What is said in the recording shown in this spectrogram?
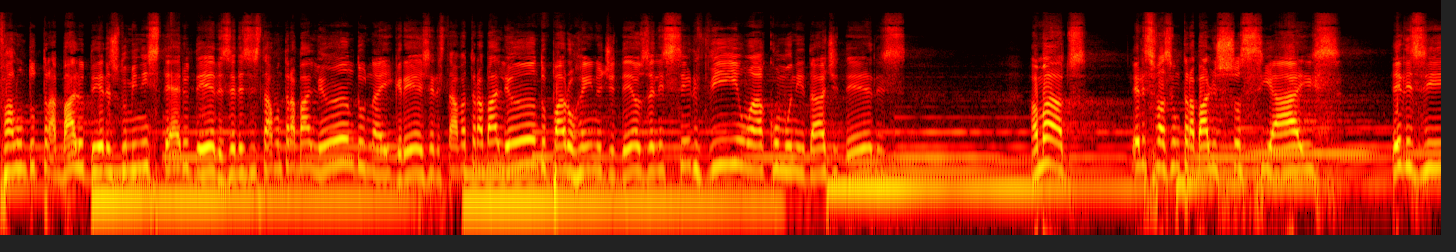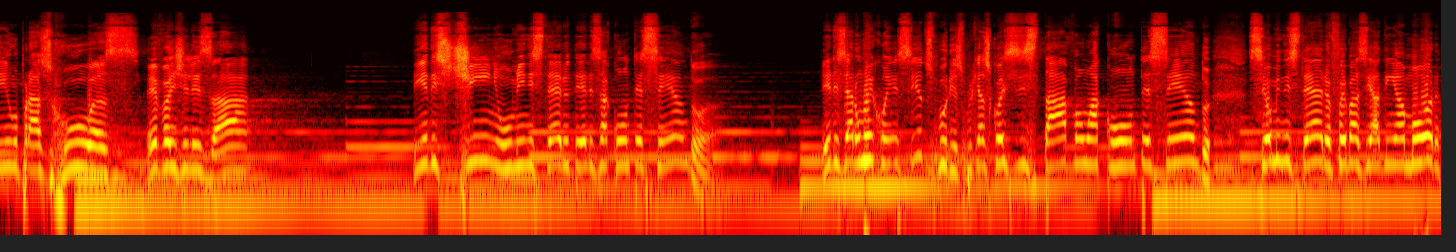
Falam do trabalho deles, do ministério deles. Eles estavam trabalhando na igreja, eles estavam trabalhando para o reino de Deus, eles serviam à comunidade deles. Amados, eles faziam trabalhos sociais, eles iam para as ruas evangelizar, e eles tinham o ministério deles acontecendo. Eles eram reconhecidos por isso, porque as coisas estavam acontecendo. Seu ministério foi baseado em amor,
